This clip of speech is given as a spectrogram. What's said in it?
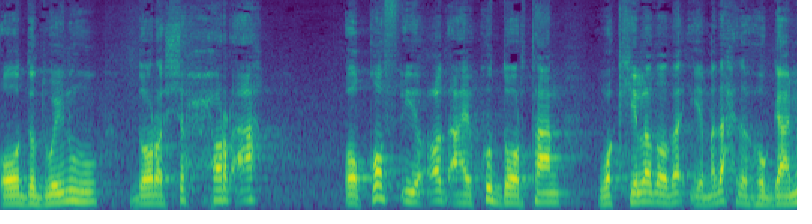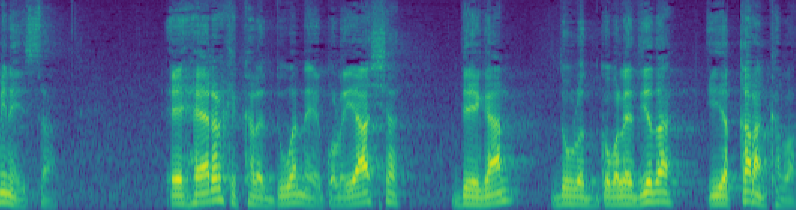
oo dadweynuhu doorasho xor ah oo qof iyo cod ah ay ku doortaan wakiiladooda iyo madaxda hogaaminaysa ee heerarka kala duwan ee golayaasha deegaan dowlad goboleedyada iyo qarankaba.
